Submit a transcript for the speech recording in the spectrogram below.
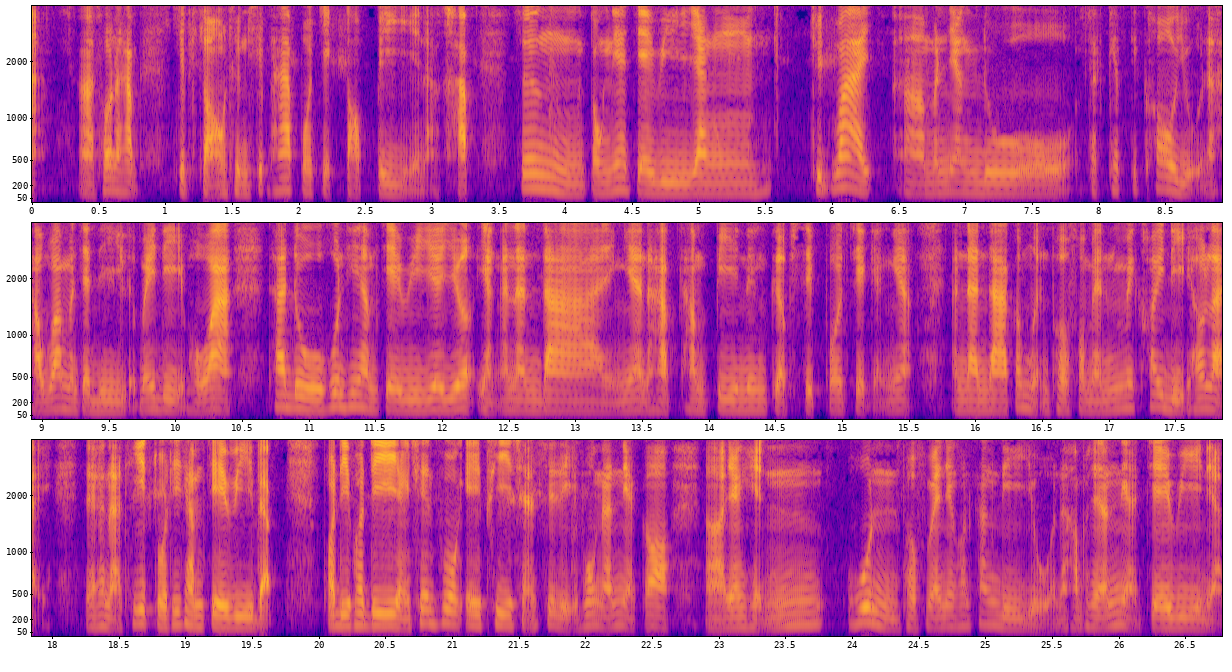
15โทษนะครับ 12 ถึง 15 โปรเจกต์ต่อปีนะครับ ซึ่งตรงนี้ JV ยัง คิดว่ามันยังดู skeptical อยู่นะครับว่ามันจะดีหรือไม่ดี เพราะว่าถ้าดูหุ้นที่ทำ JV เยอะๆ อย่างอนันดาอย่างเงี้ยนะครับทำปีหนึ่งเกือบ 10 โปรเจกต์อย่างเงี้ยอนันดาก็เหมือน performance ไม่ค่อยดีเท่าไหร่ ในขณะที่ตัวที่ทำ JV แบบพอดีพอดีอย่างเช่นพวก AP แสนสิริพวกนั้นเนี่ยก็ยังเห็นหุ้น performance ยังค่อนข้างดีอยู่นะครับเพราะฉะนั้นเนี่ย JV เนี่ย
